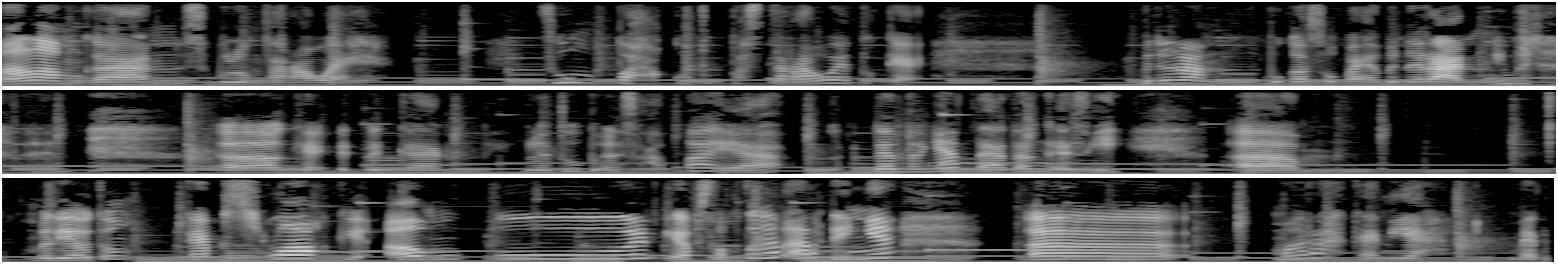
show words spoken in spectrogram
malam kan sebelum taraweh. Sumpah aku tuh pas taraweh tuh kayak beneran bukan sumpah ya beneran. Ini beneran. Uh, kayak deg-degan beliau tuh balas apa ya? Dan ternyata tau gak sih? Um, beliau tuh caps lock ya ampun. Caps lock tuh kan artinya uh, marah kan ya? Mad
